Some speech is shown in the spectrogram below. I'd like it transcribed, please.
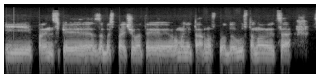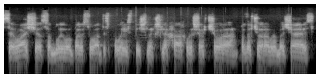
і в принципі забезпечувати гуманітарну складову становиться все важче, особливо пересуватись по логістичних шляхах. Лише вчора, позавчора, вибачаюсь,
